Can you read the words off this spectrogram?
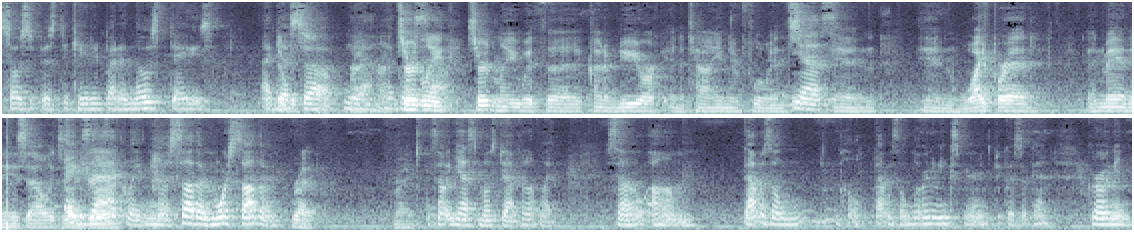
so sophisticated, but in those days, I guess was- so. right, yeah, I right. guess Certainly, so. certainly with the kind of New York and Italian influence Yes. in in white bread and mayonnaise, Alexandria. Exactly. You know, southern, more southern. Right. Right. So yes, most definitely. So um, that was a that was a learning experience because again, growing in,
